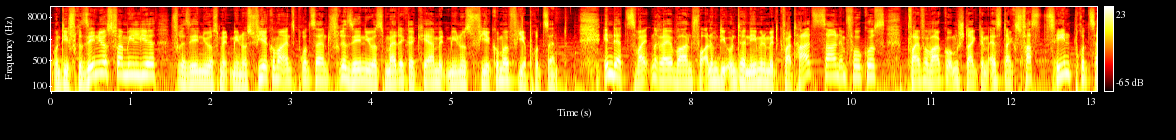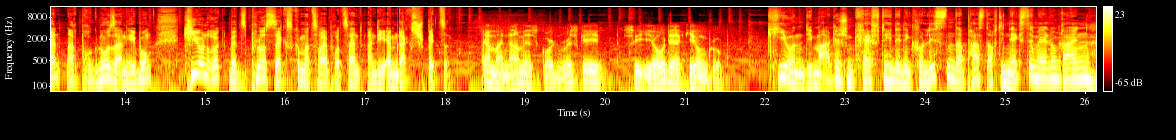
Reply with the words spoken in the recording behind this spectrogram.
und die Fresenius-Familie, Fresenius mit minus 4,1%, Fresenius Medical Care mit minus 4,4%. In der zweiten Reihe waren vor allem die Unternehmen mit Quartalszahlen im Fokus. Pfeiffer Vakuum steigt im S-DAX fast 10% nach Prognose Kursanhebung. Kion rückt mit plus 6,2% an die MDAX-Spitze. Ja, mein Name ist Gordon Risky, CEO der Kion Group. Kion, die magischen Kräfte hinter den Kulissen, da passt auch die nächste Meldung rein.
